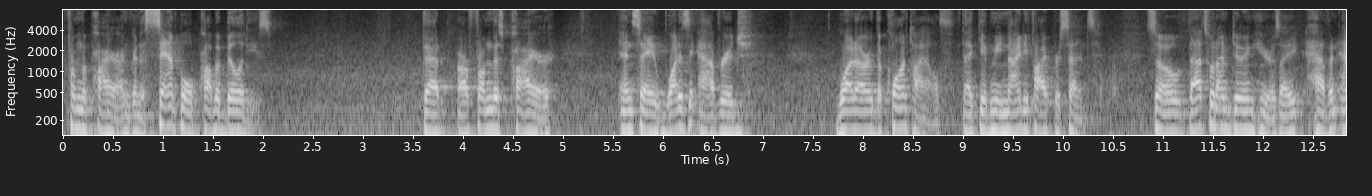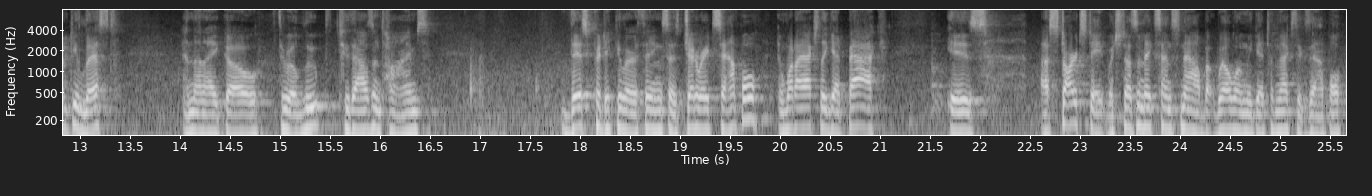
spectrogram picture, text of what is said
from the prior. I'm going to sample probabilities that are from this prior and say, what is the average? What are the quantiles that give me 95%? So that's what I'm doing here is I have an empty list and then I go through a loop 2,000 times. This particular thing says generate sample and what I actually get back is a start state, which doesn't make sense now, but will when we get to the next example,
